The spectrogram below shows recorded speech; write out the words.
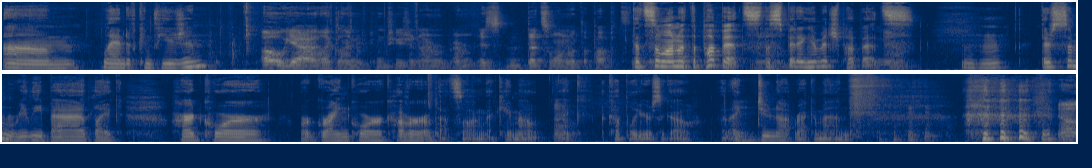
um Land of Confusion? Oh yeah, I like Land of Confusion. I rem- I rem- it's that's the one with the puppets. That's the one with the puppets, Yeah. the spitting image puppets. hmm There's some really bad like hardcore or grindcore cover of that song that came out Oh. like a couple years ago that I do not recommend. You know,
